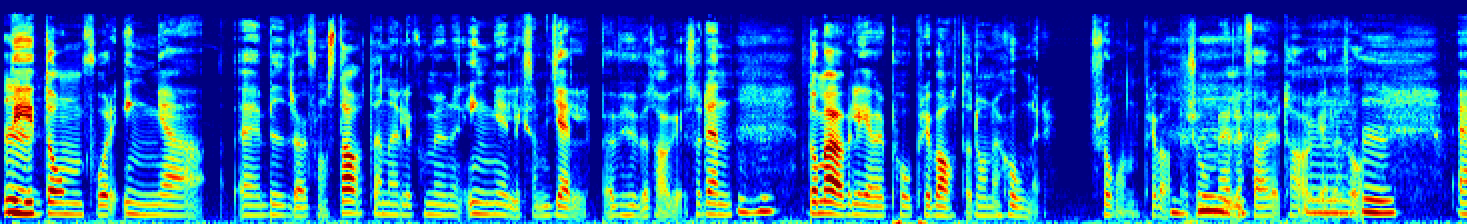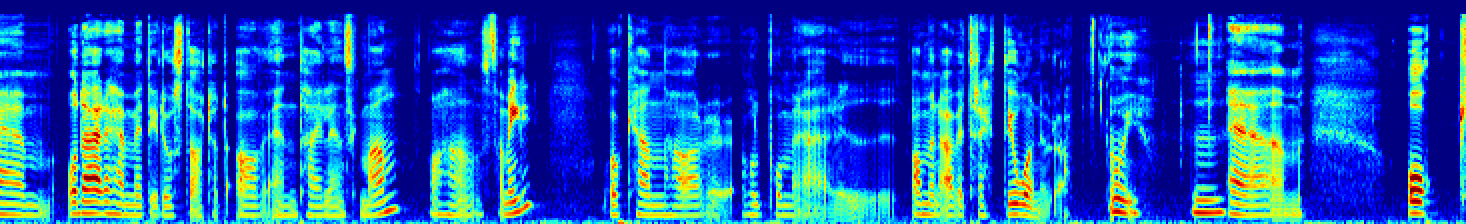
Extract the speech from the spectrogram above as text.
det, Mm. de får inga eh, bidrag från staten eller kommunen. Ingen liksom hjälp överhuvudtaget. Så den, Mhm. de överlever på privata donationer. Från privatpersoner Mhm. eller företag Mm. eller så. Mm. Ehm, och det här hemmet är då startat av en thailändsk man och hans familj. Och han har hållit på med det här i ja, men över 30 år nu då. Oj. Mm. Och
